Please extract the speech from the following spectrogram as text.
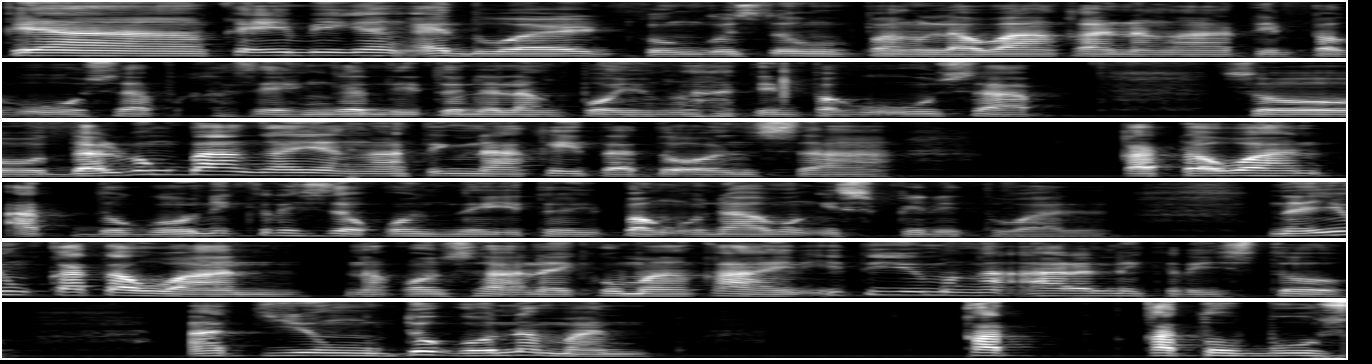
Kaya kaibigan Edward, kung gusto mo pang lawakan ng ating pag-uusap, kasi hanggang dito na lang po yung ating pag-uusap. So, dalawang bagay ang ating nakita doon sa katawan at dugo ni Kristo kundi ito ay pangunawang espiritual. Na yung katawan na kung saan ay kumakain, ito yung mga aral ni Kristo. At yung dugo naman, kat katubus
